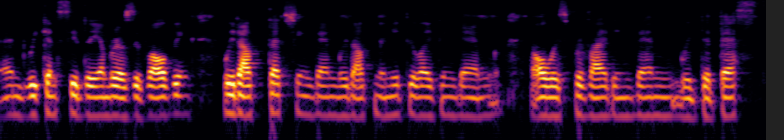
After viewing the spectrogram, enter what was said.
and we can see the embryos evolving without touching them without manipulating them always providing them with the best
